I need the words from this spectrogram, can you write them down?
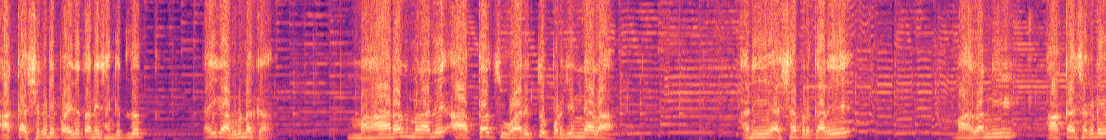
आकाशाकडे पाहिलं आणि सांगितलं काही घाबरू नका. महाराज म्हणाले आताच वारितो पर्जन्याला आणि अशा प्रकारे महाराजांनी आकाशाकडे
